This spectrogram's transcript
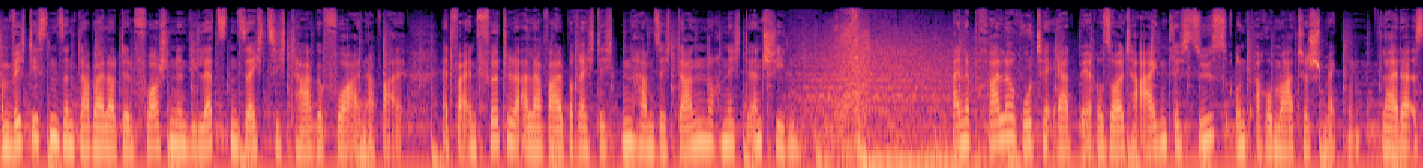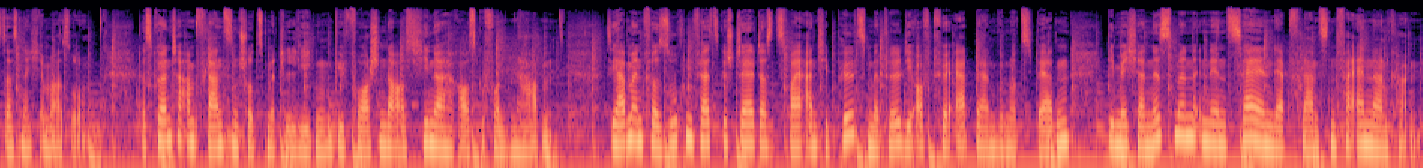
Am wichtigsten sind dabei laut den Forschenden die letzten 60 Tage vor einer Wahl. Etwa ein Viertel aller Wahlberechtigten haben sich dann noch nicht entschieden. Eine pralle rote Erdbeere sollte eigentlich süß und aromatisch schmecken. Leider ist das nicht immer so. Das könnte am Pflanzenschutzmittel liegen, wie Forschende aus China herausgefunden haben. Sie haben in Versuchen festgestellt, dass zwei Antipilzmittel, die oft für Erdbeeren genutzt werden, die Mechanismen in den Zellen der Pflanzen verändern können.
